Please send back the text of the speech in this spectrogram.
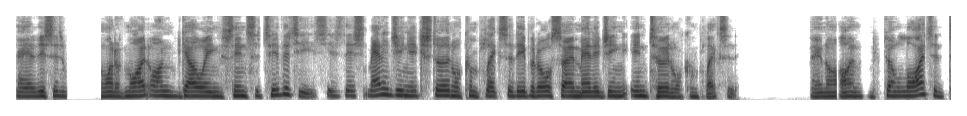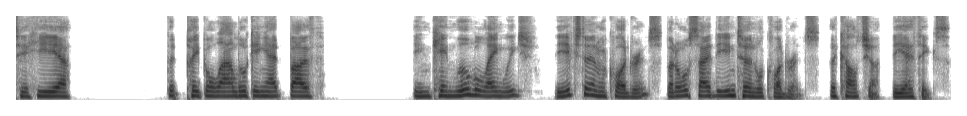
and this is one of my ongoing sensitivities, is this managing external complexity, but also managing internal complexity. And I'm delighted to hear that people are looking at both in Ken Wilber language, the external quadrants, but also the internal quadrants, the culture, the ethics,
